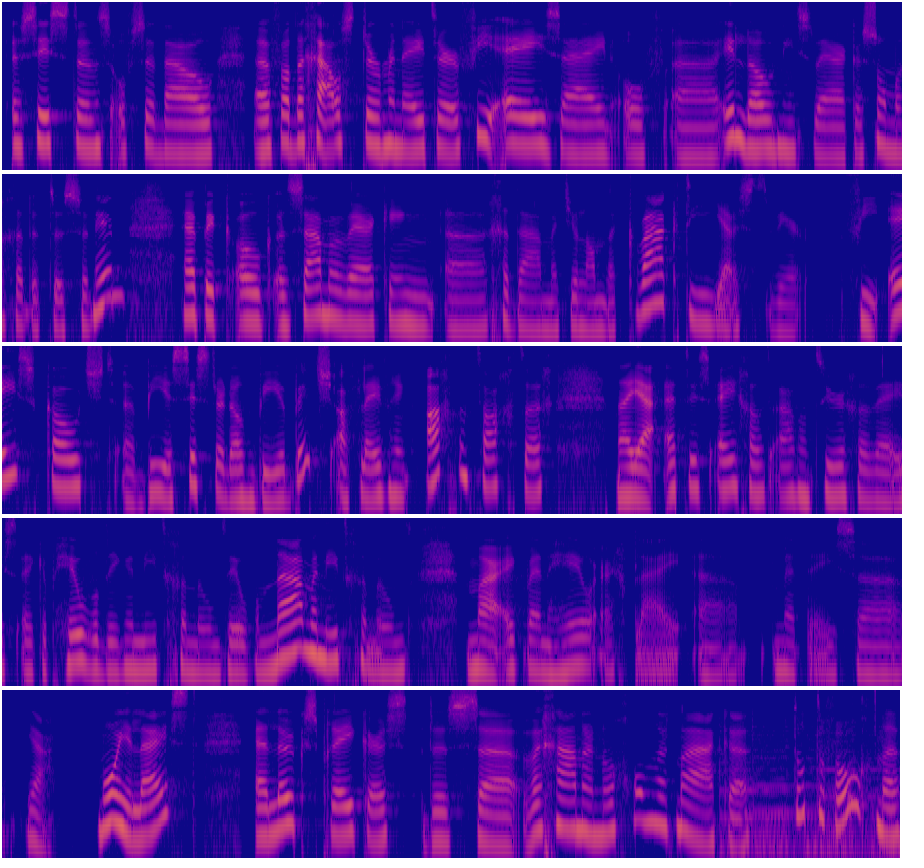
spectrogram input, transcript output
assistants, of ze nou uh, van de Chaos Terminator VA zijn of uh, in loondienst werken, sommige ertussenin, heb ik ook een samenwerking uh, gedaan met Jolanda Kwaak, die juist weer VA's coacht. be a sister, don't be a bitch. Aflevering 88. Nou ja, het is één groot avontuur geweest. Ik heb heel veel dingen niet genoemd, heel veel namen niet genoemd. Maar ik ben heel erg blij met deze, ja, mooie lijst en leuke sprekers. Dus uh, we gaan er nog 100 maken. Tot de volgende!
